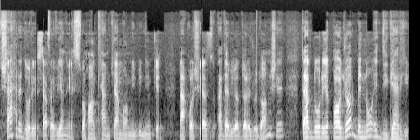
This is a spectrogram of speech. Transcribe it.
شهر دوره صفوی یعنی اصفهان کم کم ما می‌بینیم که نقاشی از ادبیات داره جدا میشه در دوره قاجار به نوع دیگری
